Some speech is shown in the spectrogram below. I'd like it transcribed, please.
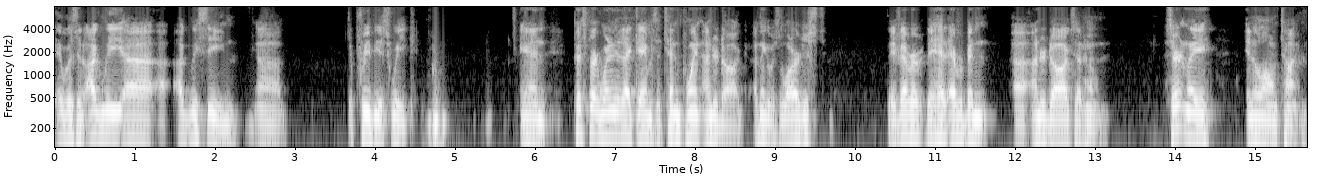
it was an ugly uh, ugly scene uh, the previous week, and Pittsburgh went into that game as a ten point underdog. I think it was the largest they've ever they had ever been uh, underdogs at home, certainly in a long time.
